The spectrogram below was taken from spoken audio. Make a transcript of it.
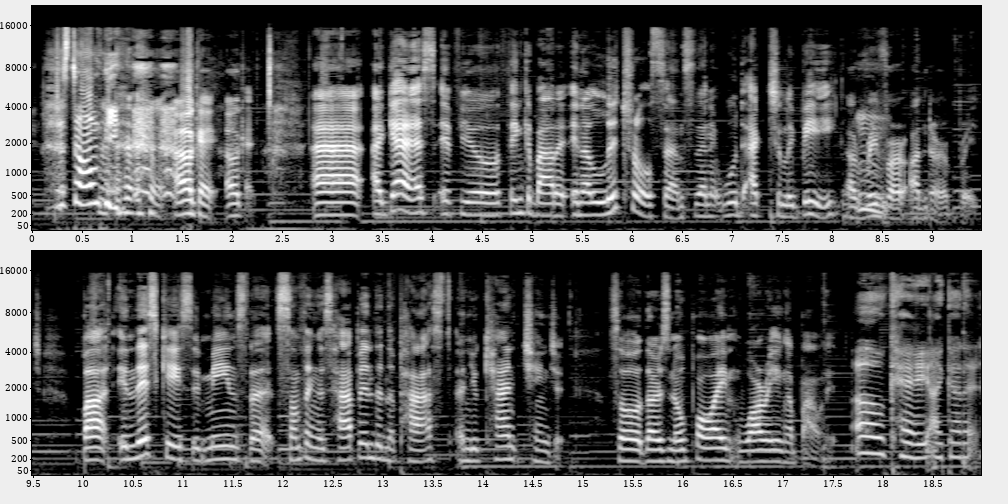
Just tell me. okay, okay. Uh, I guess if you think about it in a literal sense, then it would actually be a river under a bridge. But in this case, it means that something has happened in the past and you can't change it. So there's no point worrying about it. Okay, I got it.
